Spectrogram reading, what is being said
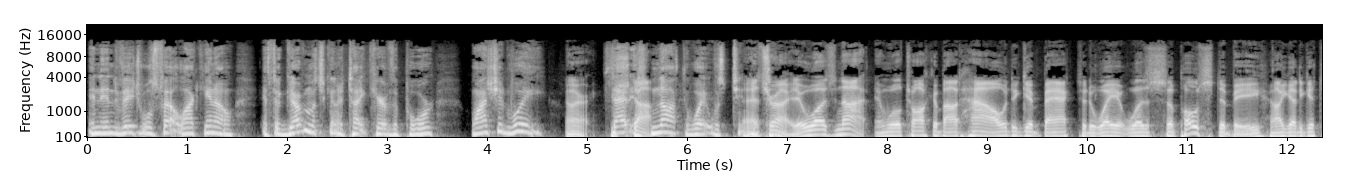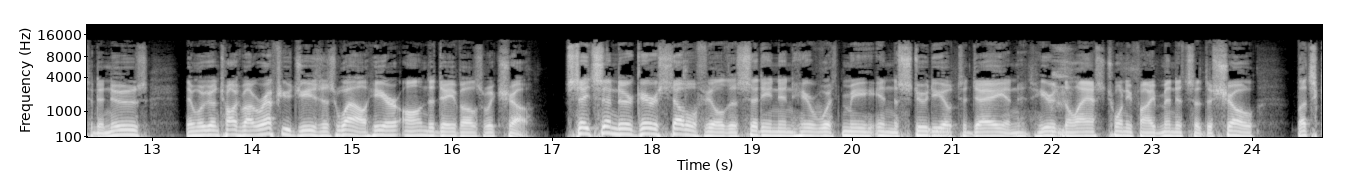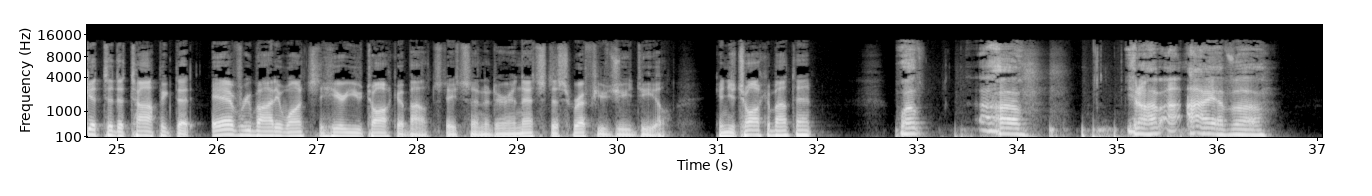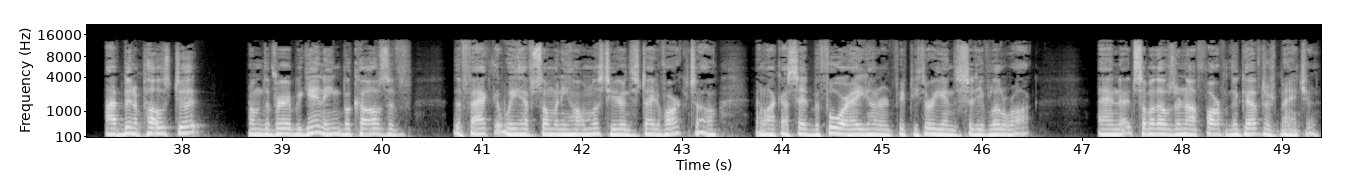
And individuals felt like, you know, if the government's going to take care of the poor, why should we? All right. That is not the way it was. T- That's right. It was not. And we'll talk about how to get back to the way it was supposed to be. I got to get to the news. Then we're going to talk about refugees as well here on the Dave Elswick Show. State Senator Gary Stubblefield is sitting in here with me in the studio today. And here in the last 25 minutes of the show, let's get to the topic that everybody wants to hear you talk about, State Senator, and that's this refugee deal. Can you talk about that? Well, uh, you know, I, I have uh, I've been opposed to it from the very beginning because of the fact that we have so many homeless here in the state of Arkansas, and like I said before, 853 in the city of Little Rock, and uh, some of those are not far from the governor's mansion,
